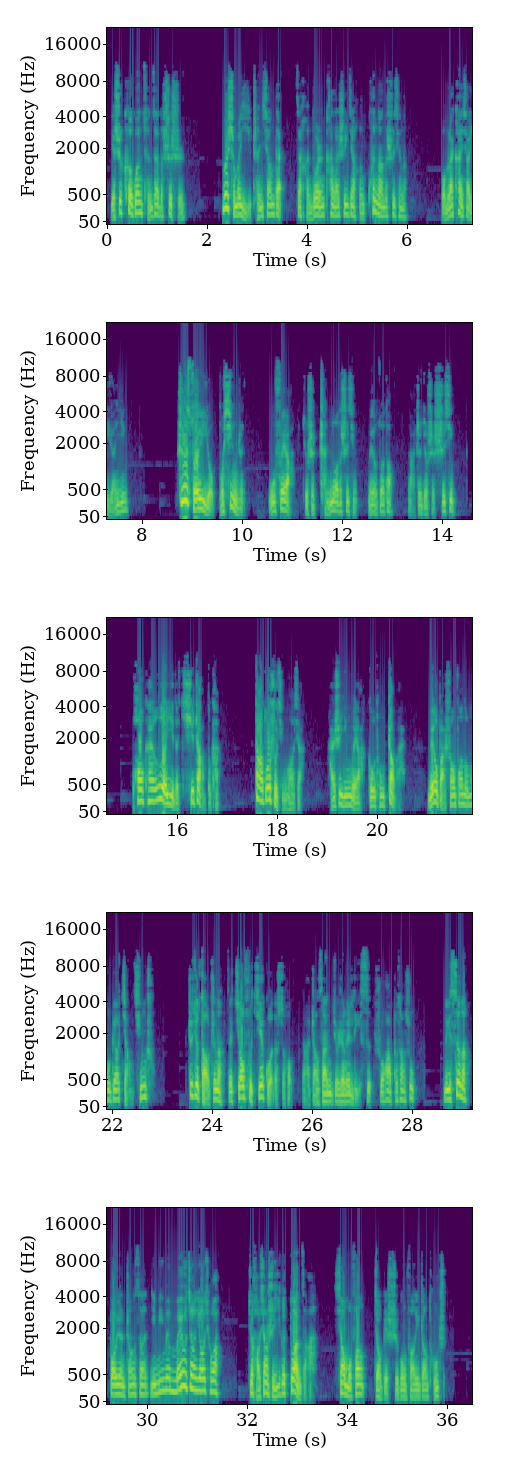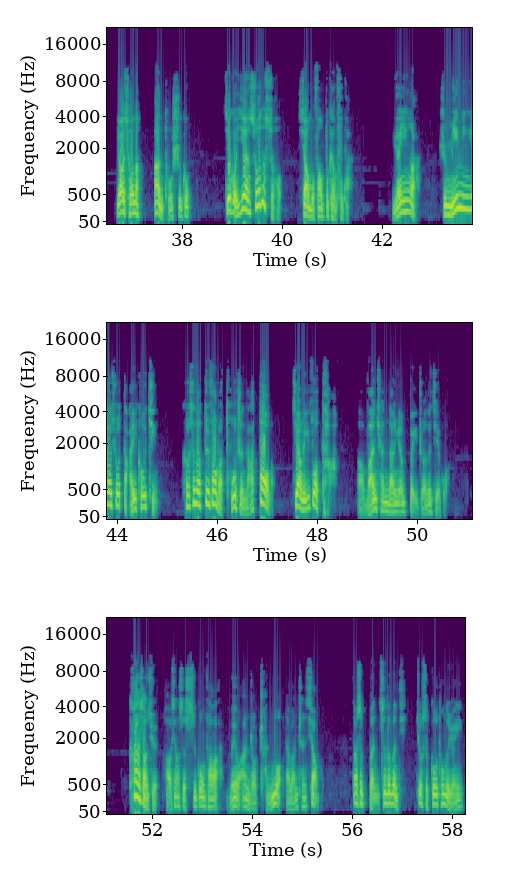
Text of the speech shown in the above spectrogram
也是客观存在的事实。为什么以诚相待在很多人看来是一件很困难的事情呢？我们来看一下原因。之所以有不信任，无非啊就是承诺的事情没有做到啊，这就是失信。抛开恶意的欺诈不看，大多数情况下还是因为啊沟通障碍，没有把双方的目标讲清楚。这就导致呢，在交付结果的时候啊，张三就认为李四说话不算数，李四呢抱怨张三：“你明明没有这样要求啊！”就好像是一个段子啊，项目方交给施工方一张图纸，要求呢按图施工，结果验收的时候，项目方不肯付款，原因啊是明明要求打一口井，可是呢对方把图纸拿到了，建了一座塔啊，完全南辕北辙的结果。看上去好像是施工方啊没有按照承诺来完成项目，但是本质的问题就是沟通的原因。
